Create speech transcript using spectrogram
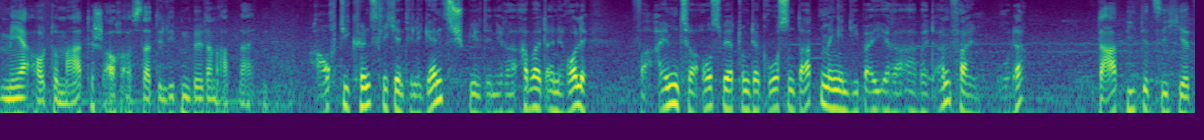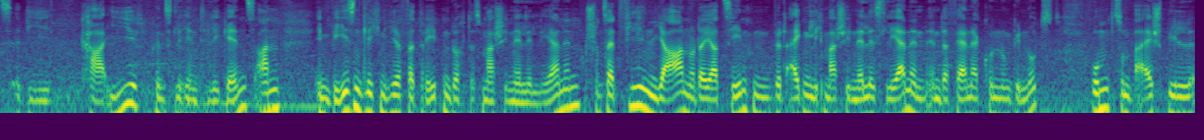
mehr automatisch auch aus Satellitenbildern ableiten. Auch die künstliche Intelligenz spielt in ihrer Arbeit eine Rolle, vor allem zur Auswertung der großen Datenmengen, die bei ihrer Arbeit anfallen, oder? Da bietet sich jetzt die KI, künstliche Intelligenz an, im Wesentlichen hier vertreten durch das maschinelle Lernen. Schon seit vielen Jahren oder Jahrzehnten wird eigentlich maschinelles Lernen in der Fernerkundung genutzt, um zum Beispiel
